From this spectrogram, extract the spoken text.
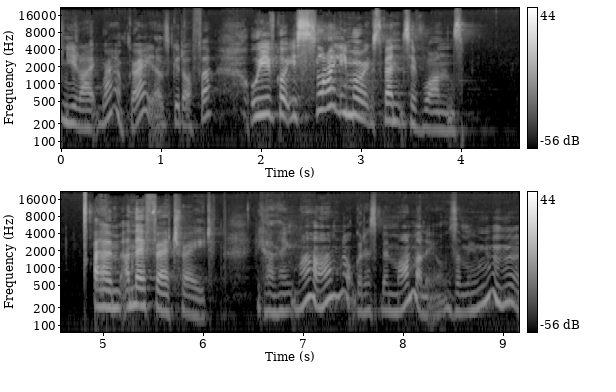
you're like, wow, great, that's a good offer. Or you've got your slightly more expensive ones, um, and they're fair trade. You kind of think, well, I'm not going to spend my money on something. Mm-hmm.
